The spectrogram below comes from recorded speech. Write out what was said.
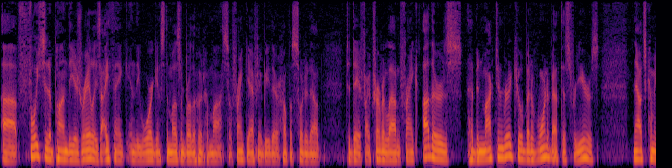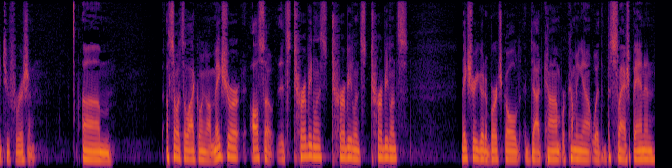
uh, foisted upon the Israelis. I think in the war against the Muslim Brotherhood, Hamas. So Frank Gaffney will be there, help us sort it out today at five. Trevor Loud and Frank. Others have been mocked and ridiculed, but have warned about this for years. Now it's coming to fruition. Um, so it's a lot going on. Make sure also it's turbulence, turbulence, turbulence Make sure you go to birchgold.com. We're coming out with slash Bannon,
